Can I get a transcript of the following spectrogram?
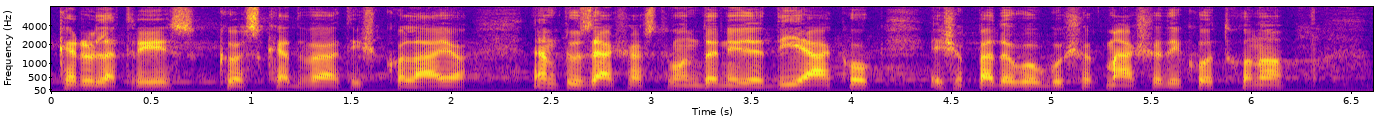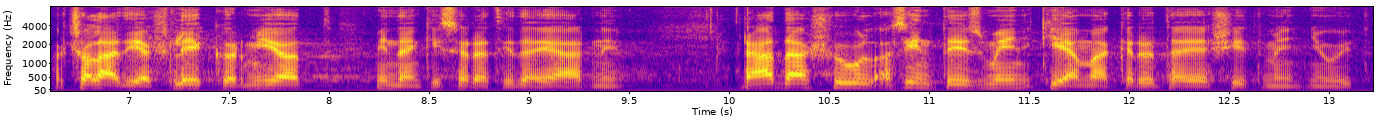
kerületrész közkedvelt iskolája. Nem túlzás azt mondani, hogy a diákok és a pedagógusok második otthona, a családias légkör miatt mindenki szeret ide járni. Ráadásul az intézmény kiemelkedő teljesítményt nyújt.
